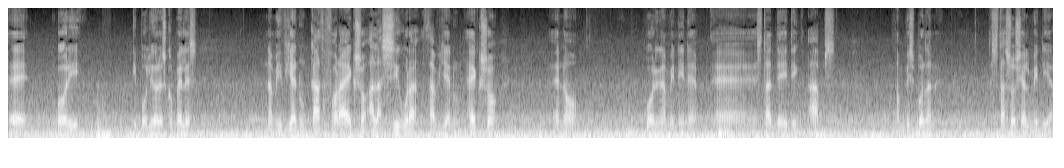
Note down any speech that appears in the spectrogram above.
ε, μπορεί οι πολύ ωραίες κοπέλες να μην βγαίνουν κάθε φορά έξω αλλά σίγουρα θα βγαίνουν έξω ενώ μπορεί να μην είναι ε, στα dating apps. Θα μου πεις μπορεί να είναι στα social media.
